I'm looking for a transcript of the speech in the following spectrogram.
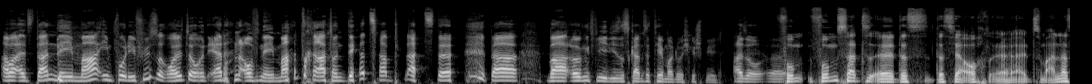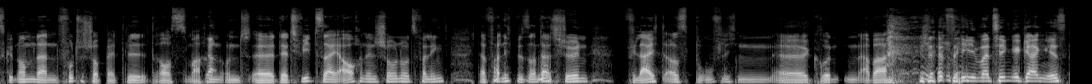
Aber als dann Neymar ihm vor die Füße rollte und er dann auf Neymar trat und der zerplatzte, da war irgendwie dieses ganze Thema durchgespielt. Also äh, Fum, Fums hat äh, das, das ja auch äh, zum Anlass genommen, da ein Photoshop-Battle draus zu machen. Ja. Und äh, der Tweet sei auch in den Shownotes verlinkt. Da fand ich besonders schön, vielleicht aus beruflichen äh, Gründen, aber dass da jemand hingegangen ist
